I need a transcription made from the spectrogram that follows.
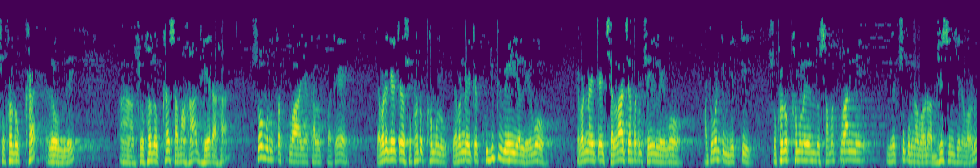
సుఖదుఖ ఏదో ఉంది. సుఖదుఖ సమహ ధీర. సోమృతత్వాయ కల్పతే. ఎవరికైతే సుఖదుఖములు ఎవరినైతే కుదిపివేయలేవో ఎవరినైతే చెల్లాచెదరు చేయలేవో అటువంటి వ్యక్తి సుఖదుఖముల ఎందు సమత్వాన్ని నేర్చుకున్నవాడు అభ్యసించినవాడు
